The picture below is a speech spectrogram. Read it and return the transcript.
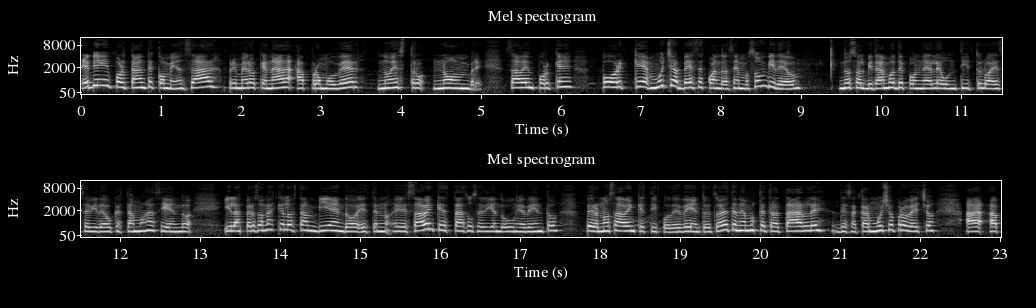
es bien importante comenzar, primero que nada, a promover nuestro nombre. ¿Saben por qué? Porque muchas veces cuando hacemos un video, nos olvidamos de ponerle un título a ese video que estamos haciendo y las personas que lo están viendo este, eh, saben que está sucediendo un evento, pero no saben qué tipo de evento. Entonces tenemos que tratarle de sacar mucho provecho, a,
